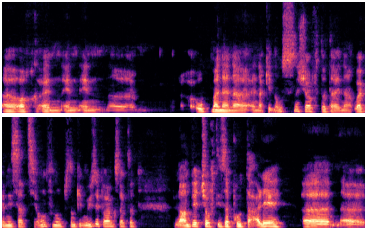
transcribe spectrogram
äh, auch ein, ein, ein äh, Obmann einer, einer Genossenschaft oder einer Organisation von Obst- und Gemüsebauern gesagt hat, Landwirtschaft ist eine brutale äh, äh,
